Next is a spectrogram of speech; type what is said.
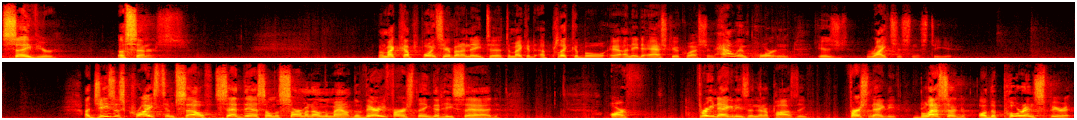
Savior of sinners. Going to make a couple points here, but I need to, to make it applicable. I need to ask you a question. How important is righteousness to you? Uh, Jesus Christ himself said this on the Sermon on the Mount. The very first thing that he said are three negatives and then a positive. First negative Blessed are the poor in spirit,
